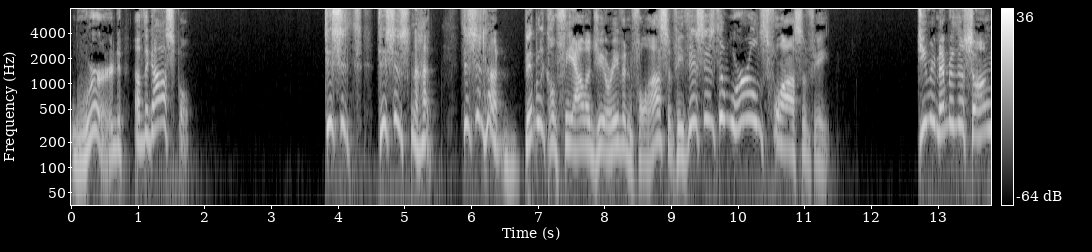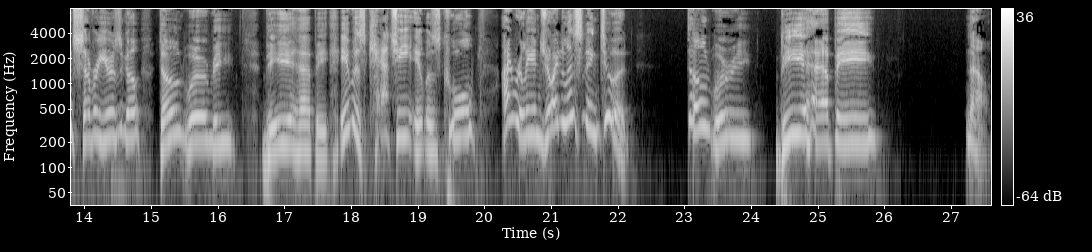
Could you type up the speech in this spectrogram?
word of the gospel. This is this is not this is not biblical theology or even philosophy. This is the world's philosophy. Do you remember the song several years ago? Don't worry, be happy. It was catchy, it was cool. I really enjoyed listening to it. Don't worry, be happy. Now,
